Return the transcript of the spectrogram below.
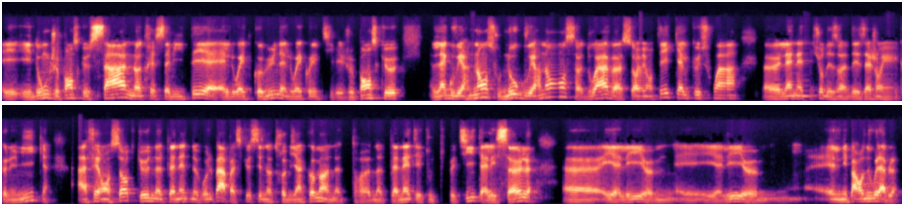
et, donc, je pense que ça, notre responsabilité, elle, doit être commune, elle doit être collective. Et je pense que la gouvernance ou nos gouvernances doivent s'orienter, quelle que soit euh, la nature des, agents économiques, à faire en sorte que notre planète ne brûle pas, parce que c'est notre bien commun. Notre, planète est toute petite, elle est seule euh, et elle est, euh, elle est, elle n'est pas renouvelable.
